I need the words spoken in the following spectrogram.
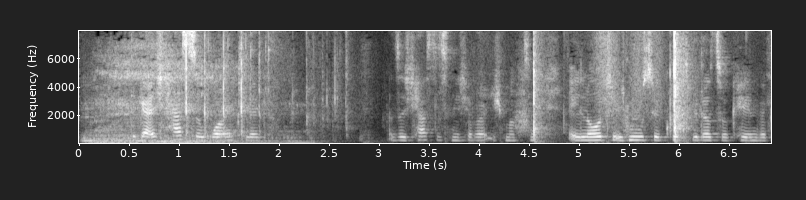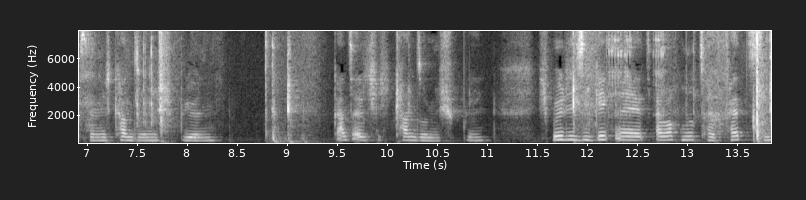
Digga, ich hasse One-Click. Also ich hasse es nicht, aber ich mag es nicht. Ey Leute, ich muss hier kurz wieder zur Kane wechseln. Ich kann so nicht spielen. Ganz ehrlich, ich kann so nicht spielen. Ich will diesen Gegner jetzt einfach nur zerfetzen.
